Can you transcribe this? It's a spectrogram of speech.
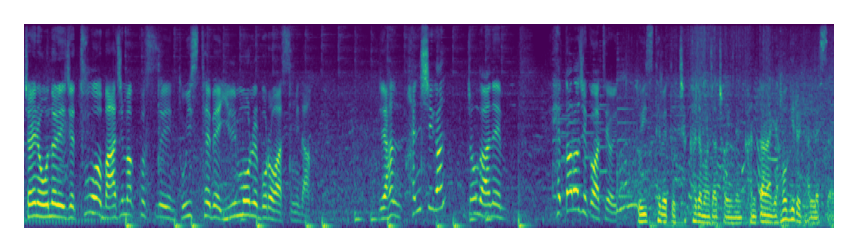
저희는 오늘 이제 투어 마지막 코스인 도이스텝의 일몰을 보러 왔습니다. 이제 한 1시간 정도 안에 해 떨어질 것 같아요. 도이스텝에 도착하자마자 저희는 간단하게 허기를 달랬어요.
